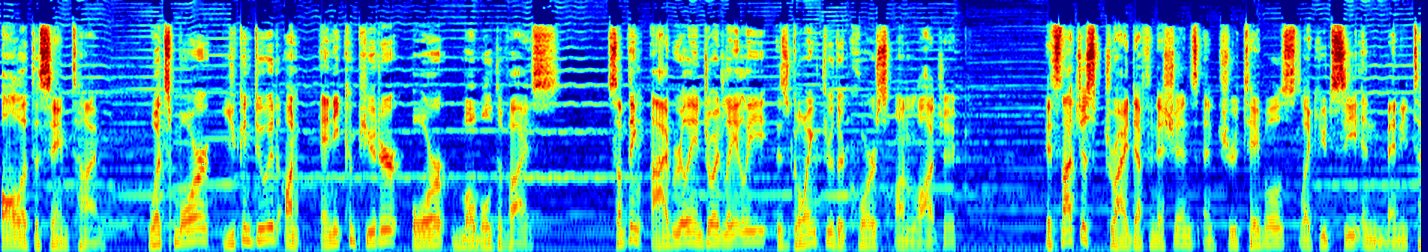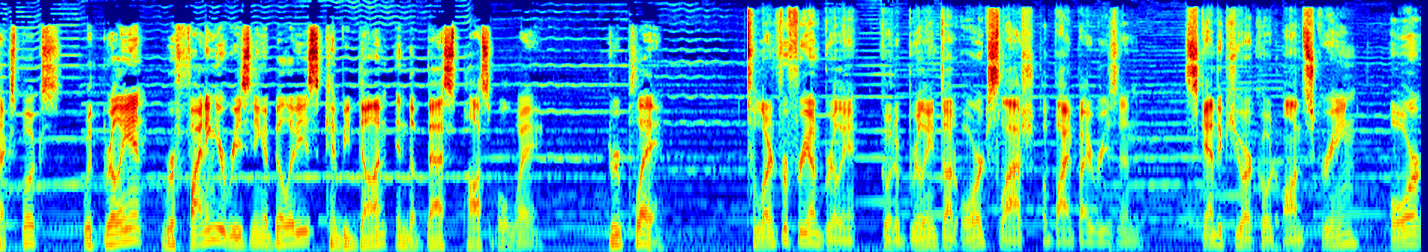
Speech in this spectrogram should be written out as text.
all at the same time. What's more, you can do it on any computer or mobile device. Something I've really enjoyed lately is going through their course on logic. It's not just dry definitions and truth tables like you'd see in many textbooks. With Brilliant, refining your reasoning abilities can be done in the best possible way. Through play. To learn for free on Brilliant, go to brilliant.org slash abide by reason scan the QR code on screen, or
